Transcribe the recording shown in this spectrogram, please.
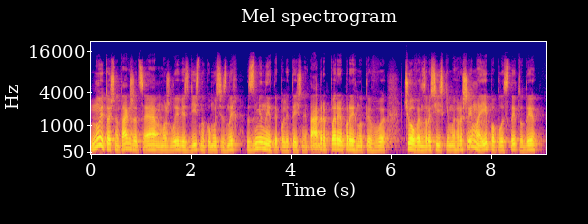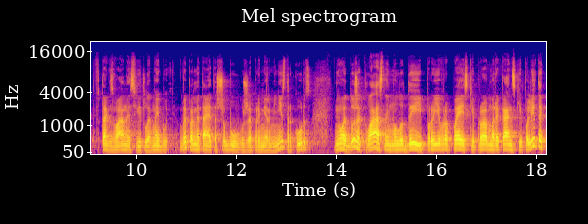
Ну і точно так же це можливість дійсно комусь із них змінити політичний табір, перепригнути в човен з російськими грошима і поплисти туди в так зване світле майбутнє. Ви пам'ятаєте, що був уже прем'єр-міністр Курц. Ну, от, дуже класний, молодий, проєвропейський, проамериканський політик,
